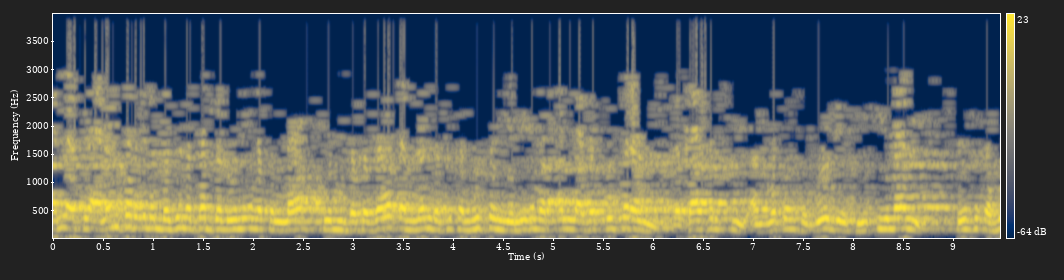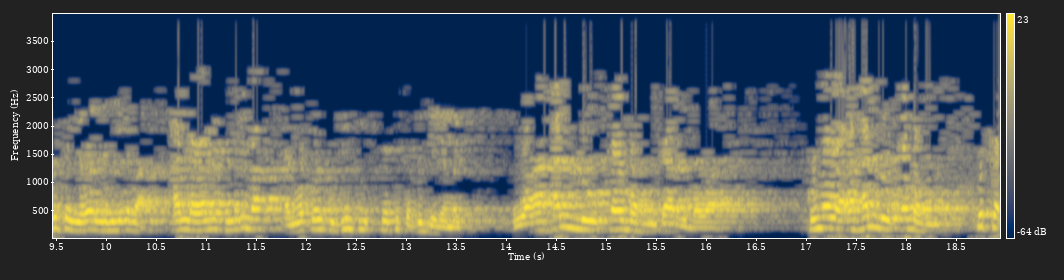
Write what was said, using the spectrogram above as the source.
Allah ce alam tara ila allazina baddalu ni'matullah in daga ga waɗannan da suka musanya ni'imar Allah da kufran da kafirci a maimakon su gode su imani sai suka musanya wannan ni'ima? Allah ya musu ni'ima a maimakon su bi sai suka bujire mai. Wa ahallu qawmahum darul bawar. Kuma wa ahallu qawmahum suka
